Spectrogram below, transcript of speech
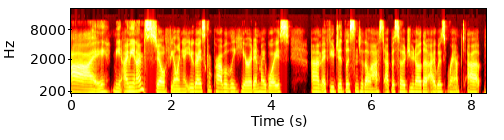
I mean, I mean, I'm still feeling it. You guys can probably hear it in my voice. Um, if you did listen to the last episode, you know that I was ramped up.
